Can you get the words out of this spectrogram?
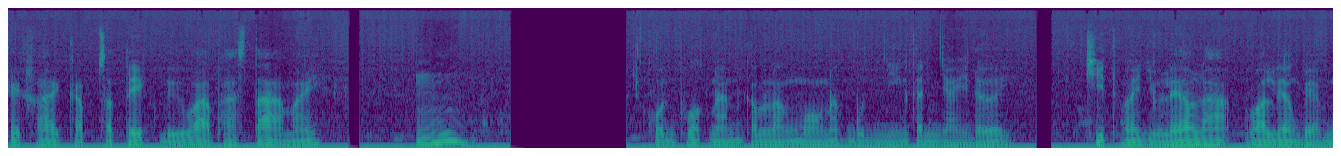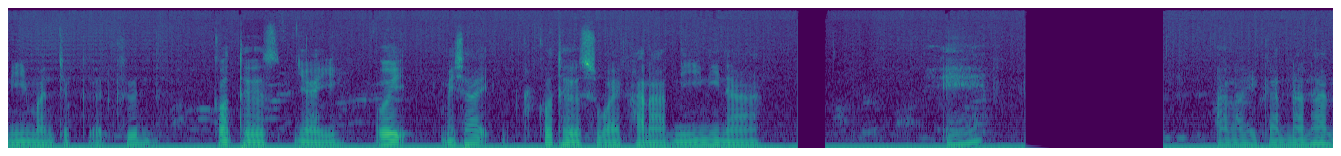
คล้ายๆ กับสเต็กหรือว่าพาสต้าไหม อืม คนพวกนั้นกำลังมองนักบุญหญิงกันใหญ่เลย คิดไว้อยู่แล้วละว่าเรื่องแบบนี้มันจะเกิดขึ้น ก็เธอใหญ่ เอ้ย ไม่ใช่ ก็เธอสวยขนาดนี้นี่นะ เอ๊ะ อะไรกันนะนั่น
